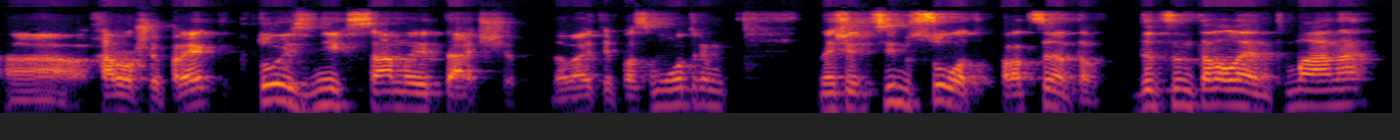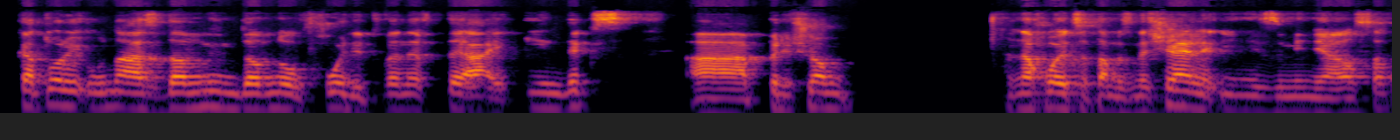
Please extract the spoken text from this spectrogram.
а, хороший проект. Кто из них самый тащер? Давайте посмотрим. Значит, 700% Decentraland Mana, который у нас давным-давно входит в NFTI индекс, а, причем находится там изначально и не заменялся.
